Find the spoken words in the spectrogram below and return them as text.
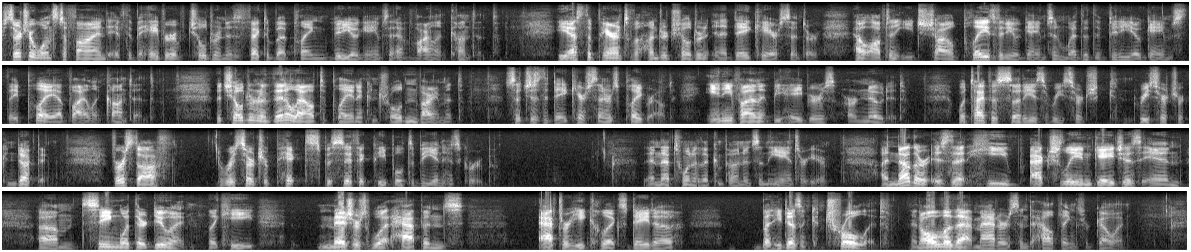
researcher wants to find if the behavior of children is affected by playing video games that have violent content. He asked the parents of 100 children in a daycare center how often each child plays video games and whether the video games they play have violent content. The children are then allowed to play in a controlled environment, such as the daycare center's playground. Any violent behaviors are noted. What type of study is the research, researcher conducting? First off, the researcher picked specific people to be in his group and that's one of the components in the answer here. Another is that he actually engages in um, seeing what they're doing. Like he measures what happens after he collects data, but he doesn't control it. And all of that matters into how things are going.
